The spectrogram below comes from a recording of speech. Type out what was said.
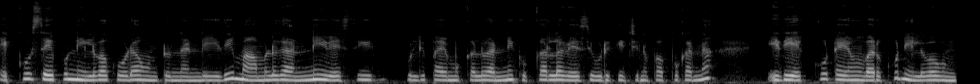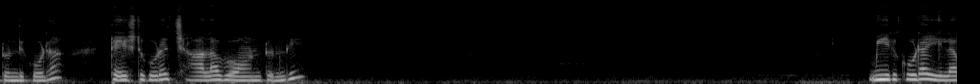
ఎక్కువసేపు నిల్వ కూడా ఉంటుందండి. ఇది మామూలుగా అన్నీ వేసి ఉల్లిపాయ ముక్కలు అన్నీ కుక్కర్లో వేసి ఉడికించిన పప్పు కన్నా ఇది ఎక్కువ టైం వరకు నిల్వ ఉంటుంది కూడా. టేస్ట్ కూడా చాలా బాగుంటుంది. మీరు కూడా ఇలా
